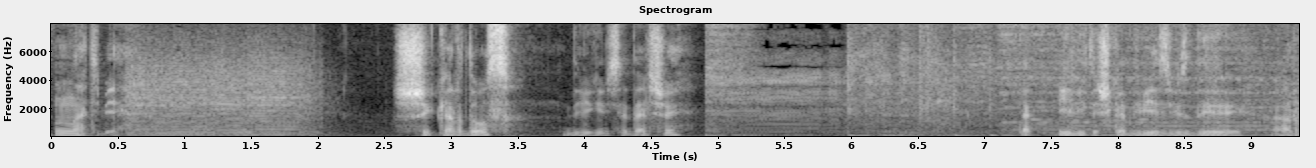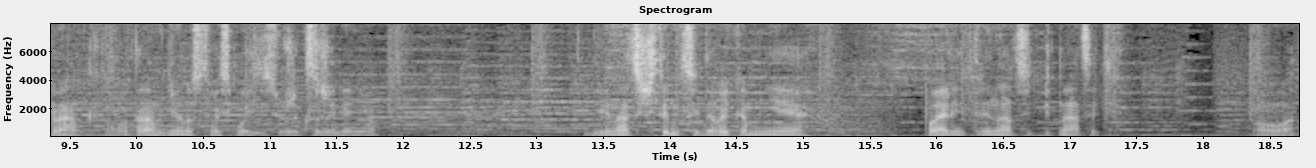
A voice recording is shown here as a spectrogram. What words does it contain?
На тебе. Шикардос. Двигаемся дальше. Так, элиточка, две звезды Ранг, вот ранг 98 здесь уже, к сожалению. 12-14, давай-ка мне Парень 13-15 Вот.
